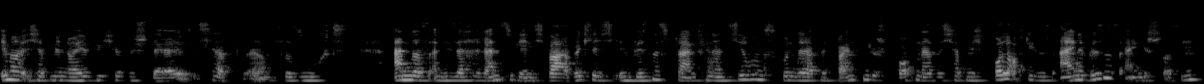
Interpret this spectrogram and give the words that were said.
immer, ich habe mir neue Bücher bestellt, ich habe äh, versucht, anders an die Sache ranzugehen. Ich war wirklich im Businessplan, Finanzierungsrunde, habe mit Banken gesprochen, also ich habe mich voll auf dieses eine Business eingeschossen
